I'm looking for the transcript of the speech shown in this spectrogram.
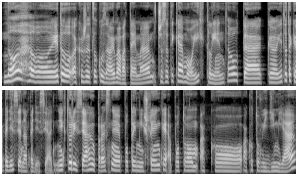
No, je to akože celku zaujímavá téma. Čo sa týka mojich klientov, tak e, je to také 50 na 50. Niektorí siahajú presne po tej myšlienke a potom, ako, ako to vidím ja,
